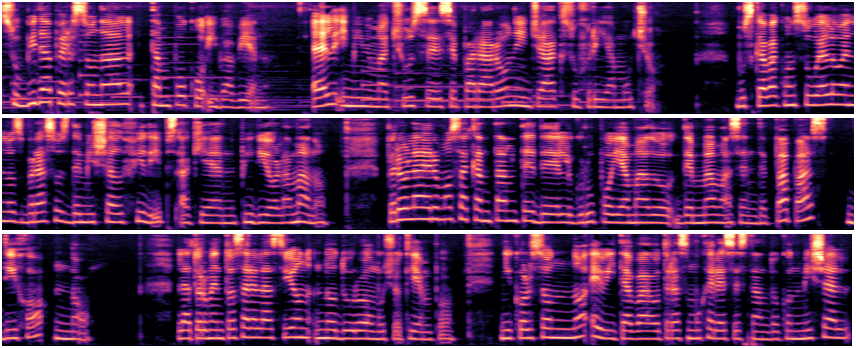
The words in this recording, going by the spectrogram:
Su vida personal tampoco iba bien. Él y Mimi Machu se separaron y Jack sufría mucho. Buscaba consuelo en los brazos de Michelle Phillips, a quien pidió la mano, pero la hermosa cantante del grupo llamado The Mamas and the Papas dijo no. La tormentosa relación no duró mucho tiempo. Nicholson no evitaba a otras mujeres estando con Michelle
